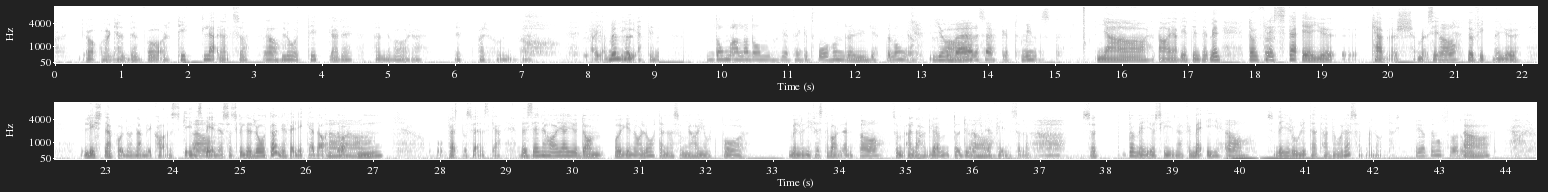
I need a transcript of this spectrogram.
ja, vad kan det vara? Titlar alltså. ja. Låttitlar, det kan det vara ett par hundra. Ja, jag Men hur- vet inte. De, alla de, jag tänker 200 är ju jättemånga. Ja. Och det är det säkert minst. Ja, ja, jag vet inte. Men de flesta är ju eh, covers, om man säger. Ja, Då fick man ju lyssna på någon amerikansk inspelning så skulle det låta ungefär likadant. Ja, ja. Mm. Fast på svenska. Men sen har jag ju de originallåtarna som jag har gjort på Melodifestivalen Ja. som alla har glömt och Du vet Ja. var jag finns. Och de. Så att de är ju skrivna för mig. Ja. Så det är ju roligt att ha några sådana låtar. ja, det måste vara roligt. Ja.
